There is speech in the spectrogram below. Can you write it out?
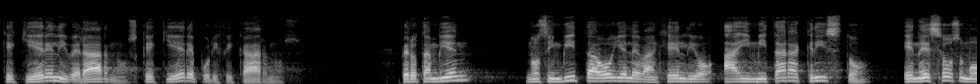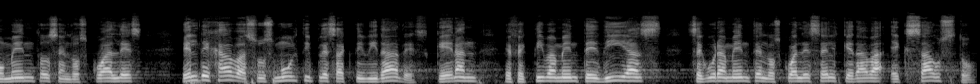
que quiere liberarnos, que quiere purificarnos. Pero también nos invita hoy el Evangelio a imitar a Cristo en esos momentos en los cuales Él dejaba sus múltiples actividades, que eran efectivamente días seguramente en los cuales él quedaba exhausto,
